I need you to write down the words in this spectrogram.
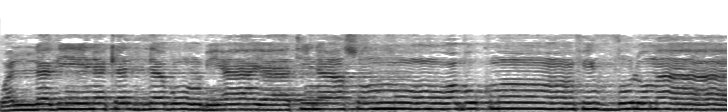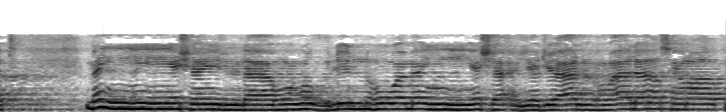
والذين كذبوا بآياتنا صم وبكم في الظلمات من يشاء الله يضلله ومن يشاء يجعله على صراط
